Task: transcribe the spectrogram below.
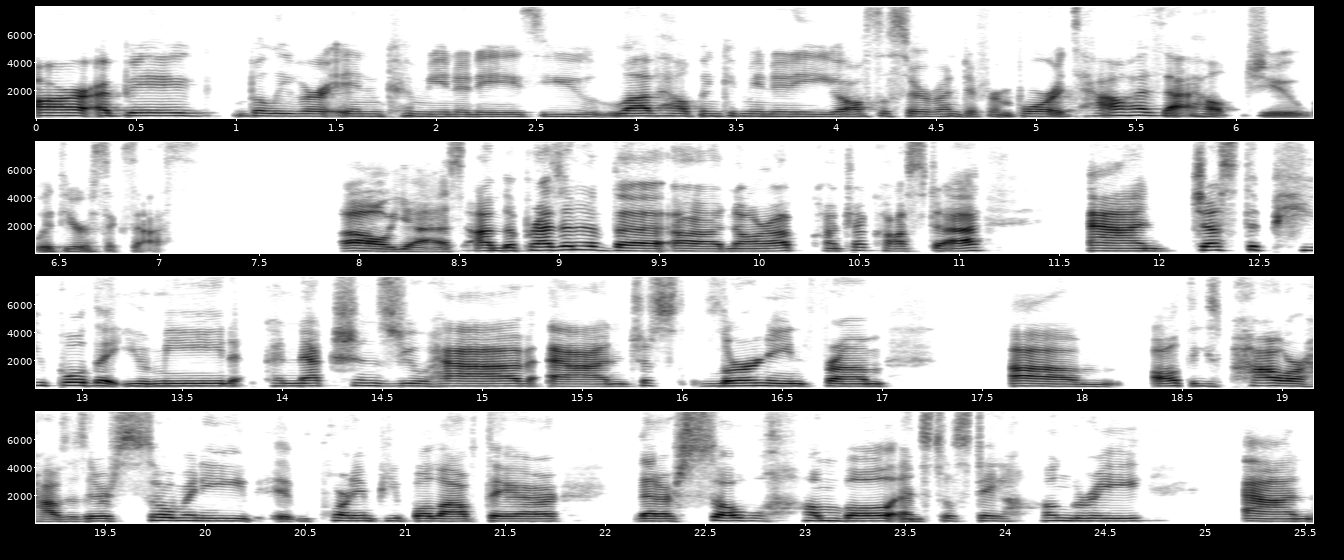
are a big believer in communities. You love helping community. You also serve on different boards. How has that helped you with your success? Oh, yes. I'm the president of the uh, Contra Costa. And just the people that you meet, connections you have, and just learning from um, all these powerhouses. There's so many important people out there that are so humble and still stay hungry. And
